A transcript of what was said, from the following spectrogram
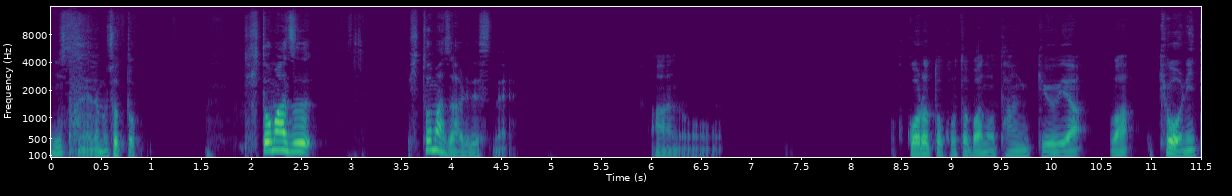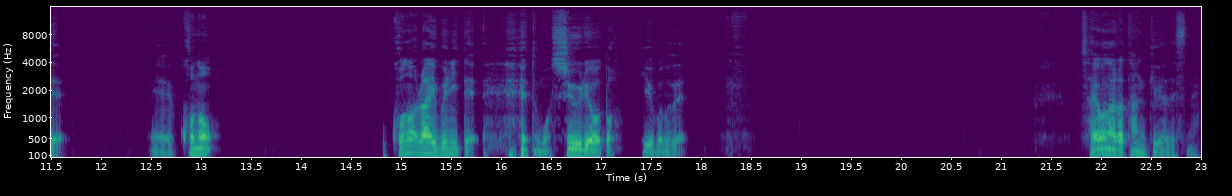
いいっすね。でもちょっと、ひとまず、ひとまずあれですね。あの、心と言葉の探求やは今日にて、えー、この、このライブにて、えっともう終了ということで。さようなら探求屋ですね。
